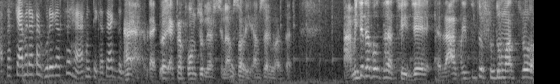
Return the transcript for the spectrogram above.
আপনার ক্যামেরাটা ঘুরে গেছে? হ্যাঁ এখন ঠিক আছে, একদম হ্যাঁ একটা- ফোন চলে আসছিল আমি সরি আম সরি দ্যাট আমি যেটা বলতে চাচ্ছি যে, রাজনীতি তো শুধুমাত্র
